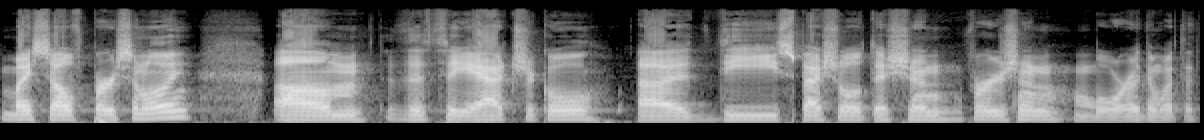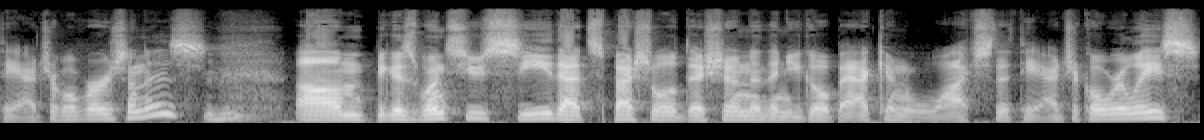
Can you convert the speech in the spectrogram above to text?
myself personally. Um, the theatrical, uh, the special edition version more than what the theatrical version is. Um, because once you see that special edition and then you go back and watch the theatrical release,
